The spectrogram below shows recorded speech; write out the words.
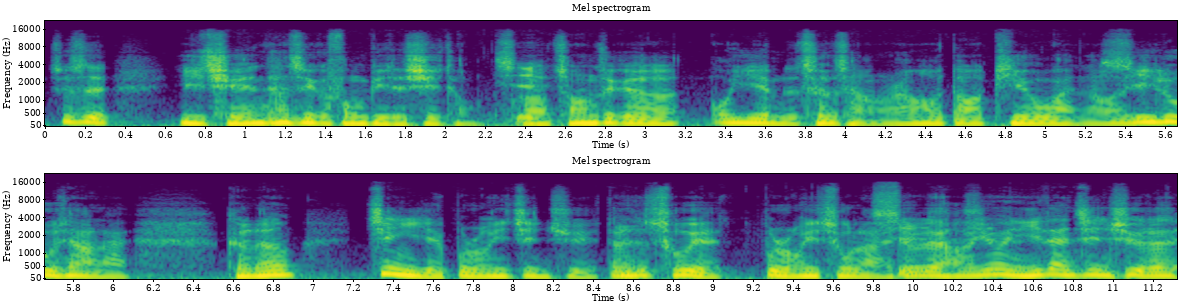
就是以前它是一个封闭的系统啊，从这个 OEM 的车厂，然后到 Tier One，然后一路下来，可能。进也不容易进去，但是出也不容易出来，嗯、对不对？哈，因为你一旦进去了，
